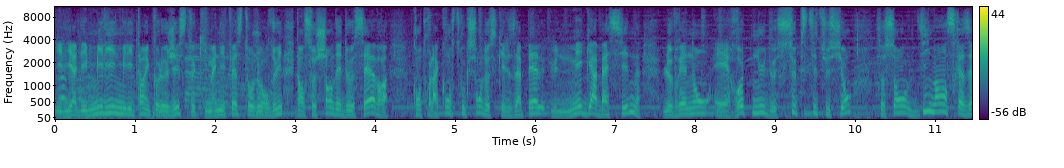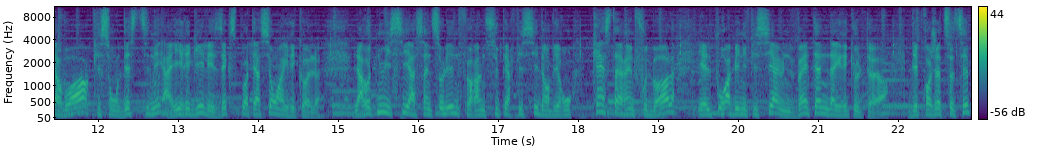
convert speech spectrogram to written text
Il y a des milliers de militants écologistes qui manifestent aujourd'hui dans ce champ des Deux-Sèvres contre la construction de ce qu'ils appellent une méga-bassine. Le vrai nom est retenue de substitution. Ce sont d'immenses réservoirs qui sont destinés à irriguer les exploitations agricoles. La retenue ici à Sainte-Soline fera une superficie d'environ 15 terrains de football et pourra bénéficier à une vingtaine d'agriculteurs. Des projets de ce type,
